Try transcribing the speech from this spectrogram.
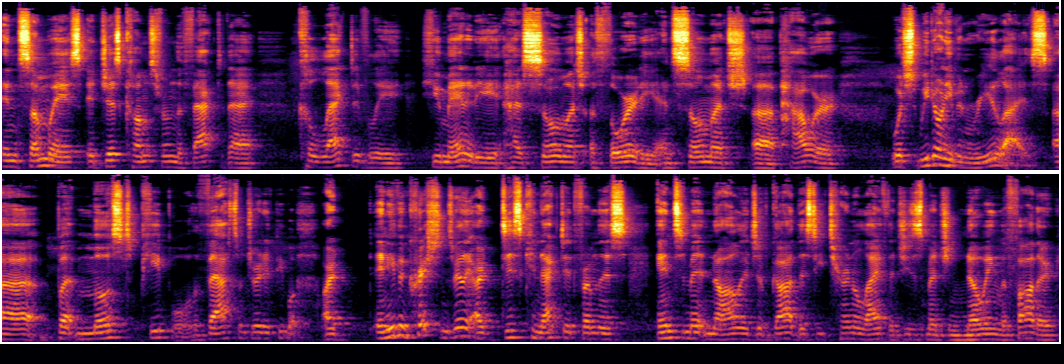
in some ways it just comes from the fact that collectively humanity has so much authority and so much uh, power which we don't even realize uh, but most people the vast majority of people are and even christians really are disconnected from this intimate knowledge of god this eternal life that jesus mentioned knowing the father.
